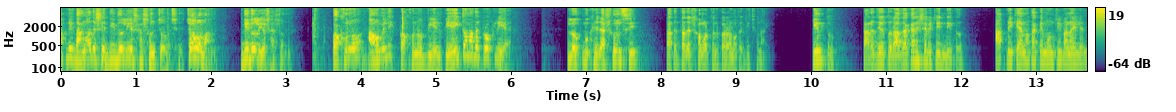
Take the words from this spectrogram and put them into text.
আপনি বাংলাদেশে দ্বিদলীয় শাসন চলছে চলমান দ্বিদলীয় শাসন। কখনো আওয়ামী লীগ কখনো বিএনপি এই তো আমাদের প্রক্রিয়া। লোকমুখে যা শুনছি তাতে তাদের সমর্থন করার মতো কিছু নাই। কিন্তু তারা যেহেতু রাজাকার হিসেবে চিহ্নিত আপনি কেন তাকে মন্ত্রী বানাইলেন?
